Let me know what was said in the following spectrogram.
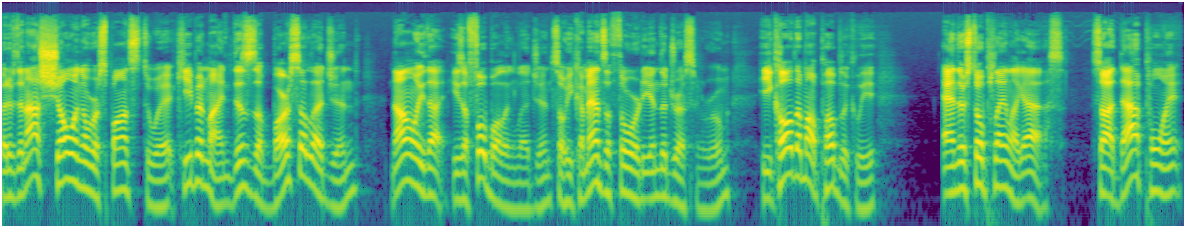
But if they're not showing a response to it, keep in mind this is a Barca legend. Not only that, he's a footballing legend, so he commands authority in the dressing room. He called them out publicly, and they're still playing like ass. So at that point,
